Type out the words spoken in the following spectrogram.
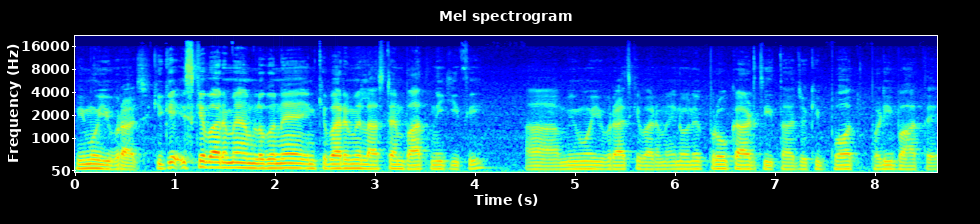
میمو یوراج کیونکہ اس کے بارے میں ہم لوگوں نے، ان کے بارے میں لاسٹ ٹائم بات نہیں کی تھی. Uh, میمو یوراج کے بارے میں. انہوں نے پرو کارڈ جیتا، جو کہ بہت بڑی بات ہے.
